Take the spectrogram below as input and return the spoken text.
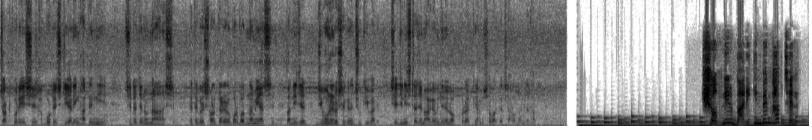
চট করে এসে বোটের স্টিয়ারিং হাতে নিয়ে সেটা যেন না আসে। এতে করে সরকারের উপর বদনামি আসে বা নিজের জীবনেরও সেখানে ঝুঁকি বাড়ে। সেই জিনিসটা যেন আগামী দিনে লক্ষ্য রাখে, আমি সবার কাছে আহ্বান জানাব। স্বপ্নের বাড়ি কিনবেন ভাবছেন?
